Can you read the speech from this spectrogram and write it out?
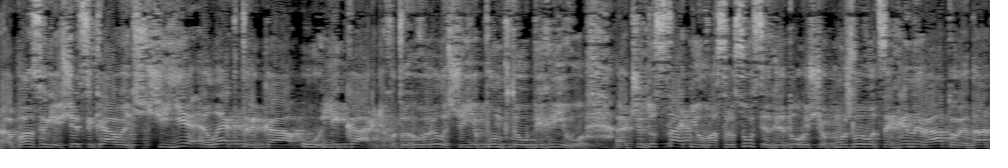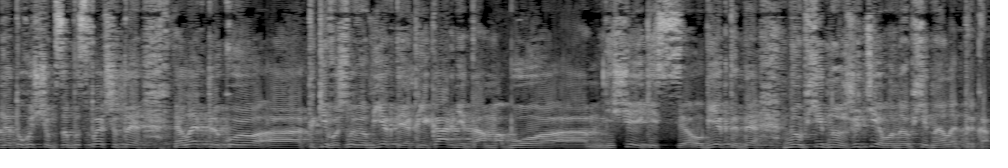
Е, Пане Сергію, що цікавить, чи є електрика у лікарнях? От ви говорили, що є пункти обігріву. Чи достатньо у вас ресурсів для того, щоб можливо це генератори, да для того, щоб забезпечити електрикою такі важливі об'єкти, як лікарні, там або ще якісь об'єкти, де необхідно життєво необхідна електрика?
